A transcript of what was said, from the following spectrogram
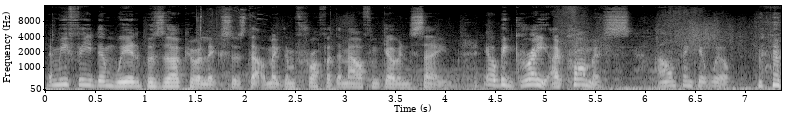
Let me feed them weird berserker elixirs that will make them froth at the mouth and go insane. It'll be great, I promise. I don't think it will.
